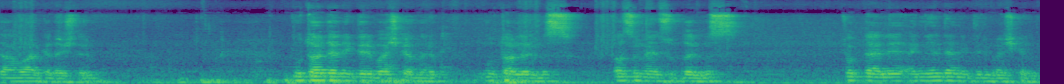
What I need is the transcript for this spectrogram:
dava arkadaşlarım, muhtar dernekleri başkanlarım, muhtarlarımız, basın mensuplarımız, çok değerli engelli dernekleri başkanım,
